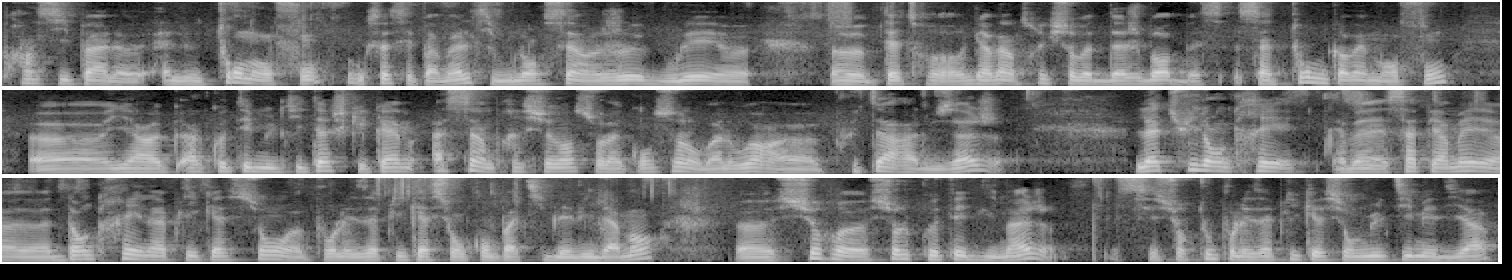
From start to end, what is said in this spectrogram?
principale, elle tourne en fond, donc ça c'est pas mal. Si vous lancez un jeu et que vous voulez peut-être regarder un truc sur votre dashboard, ben, ça tourne quand même en fond. Il y a un, un, côté multitâche qui est quand même assez impressionnant sur la console, on va le voir plus tard à l'usage. La tuile ancrée, eh ben, ça permet euh, d'ancrer une application euh, pour les applications compatibles évidemment euh, sur, le côté de l'image. C'est surtout pour les applications multimédia.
